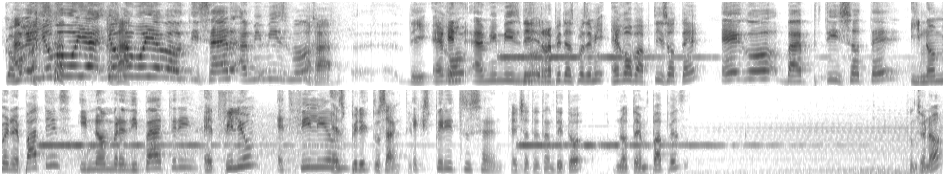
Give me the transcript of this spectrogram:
Como- A ver, yo me voy a, yo me voy a bautizar a mí mismo. Ajá. Di ego. En- a mí mismo. di- repite después de mí. Ego baptizote. Ego baptizote Y nombre patis. in nombre di Patri Et filium. et Filium Espíritu Sancti. Espíritu Santo. Échate tantito. No te empapes. ¿Funcionó?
